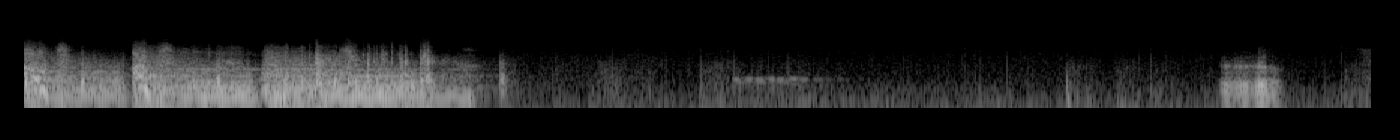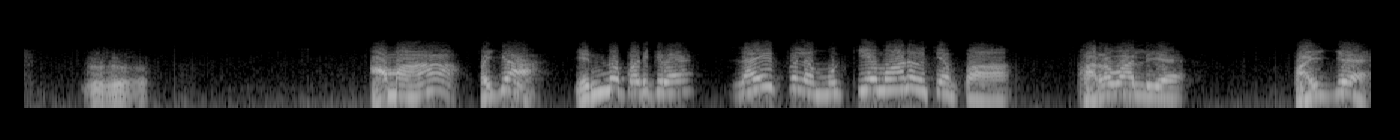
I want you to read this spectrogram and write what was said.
Out! Out! ஆமா பையா என்ன படிக்கிற? லைஃப்ல முக்கியமான விஷயம்ப்பா. பரவாயில்லையே. பையன்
